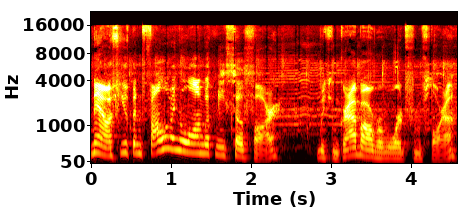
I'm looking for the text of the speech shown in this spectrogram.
Now, if you've been following along with me so far, we can grab our reward from Flora,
